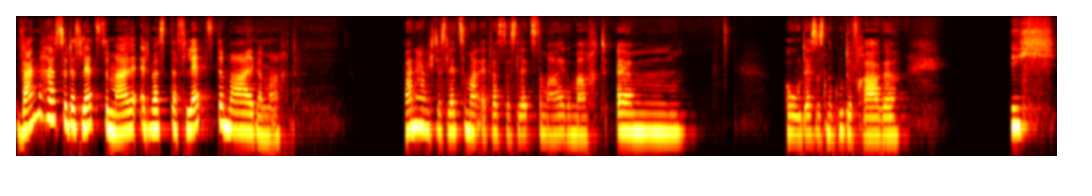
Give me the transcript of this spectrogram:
Wann hast du das letzte Mal etwas das letzte Mal gemacht? Wann habe ich das letzte Mal etwas das letzte Mal gemacht? Ähm oh, das ist eine gute Frage. Ich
